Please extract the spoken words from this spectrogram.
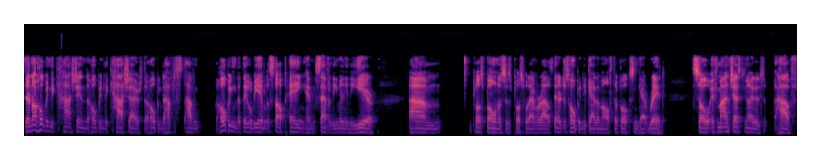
They're not hoping to cash in; they're hoping to cash out. They're hoping to have to having hoping that they will be able to stop paying him seventy million a year, um, plus bonuses, plus whatever else. They're just hoping to get him off their books and get rid. So if Manchester United have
